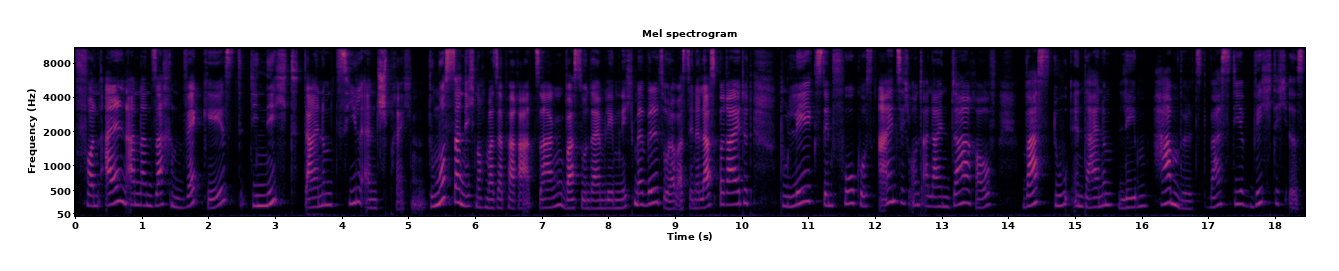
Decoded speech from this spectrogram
von allen anderen Sachen weggehst, die nicht deinem Ziel entsprechen. Du musst dann nicht nochmal separat sagen, was du in deinem Leben nicht mehr willst oder was dir eine Last bereitet. Du legst den Fokus einzig und allein darauf, was du in deinem Leben haben willst, was dir wichtig ist,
